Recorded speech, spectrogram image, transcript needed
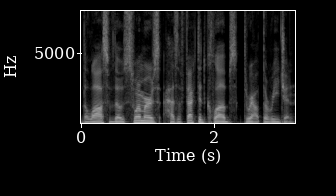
The loss of those swimmers has affected clubs throughout the region.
